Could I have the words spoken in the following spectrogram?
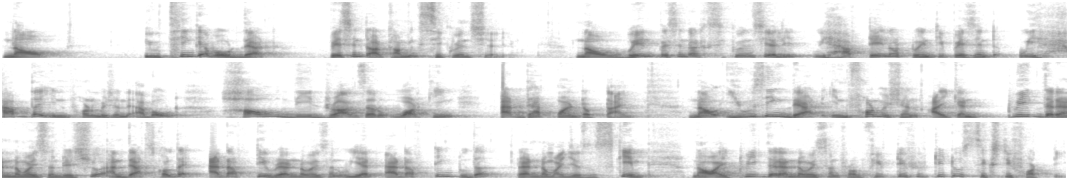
Now, you think about that, patients are coming sequentially now, when patients are sequentially, we have 10 or 20 patients, we have the information about how the drugs are working at that point of time. Now, using that information, I can tweak the randomization ratio and that's called the adaptive randomization. We are adapting to the randomization scheme. Now, I tweak the randomization from 50-50 to 60-40.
